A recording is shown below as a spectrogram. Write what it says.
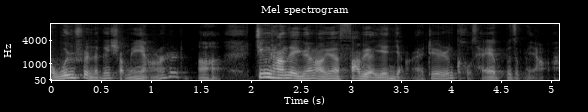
温顺的跟小绵羊似的啊，经常在元老院发表演讲。哎，这个人口才也不怎么样啊。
